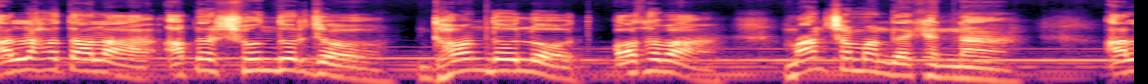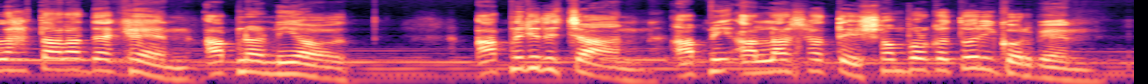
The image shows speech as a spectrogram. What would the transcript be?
আল্লাহ তাআলা আপনার সৌন্দর্য, ধন দৌলত অথবা মান সম্মান দেখেন না। আল্লাহ তাআলা দেখেন আপনার নিয়ত। আপনি যদি চান আপনি আল্লাহর সাথে সম্পর্ক তৈরি করবেন।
